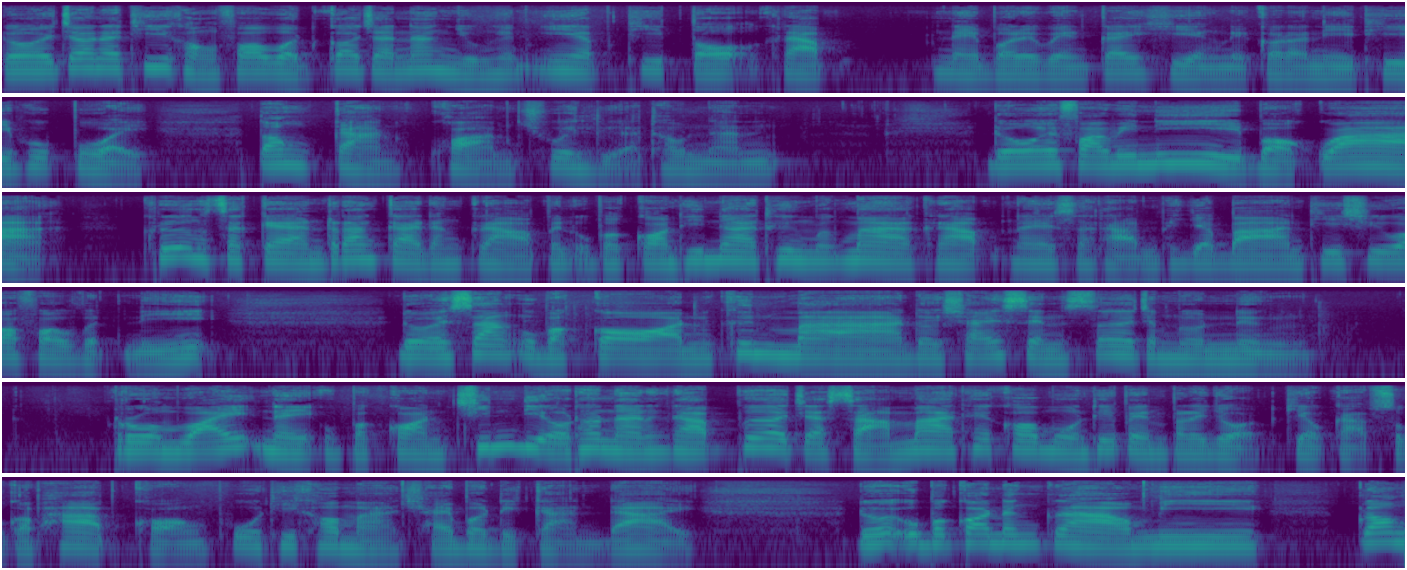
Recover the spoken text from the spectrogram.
โดยเจ้าหน้าที่ของ Forward ก็จะนั่งอยู่เงียบๆที่โต๊ะครับ ในบริเวณใกล้เคียงในกรณีที่ผู้ป่วยต้องการความช่วยเหลือเท่านั้น โดยฟาวินีบอกว่าเครื่องสแกนร่างกายดังกล่าวเป็นอุปกรณ์ที่น่าทึ่งมากๆครับในสถานพยาบาลที่ชื่อว่า Forward นี้ โดยสร้างอุปกรณ์ขึ้นมาโดยใช้เซ็นเซอร์จำนวนหนึ่งรวมไว้ในอุปกรณ์ชิ้นเดียวเท่านั้นครับ เพื่อจะสามารถให้ข้อมูลที่เป็นประโยชน์เกี่ยวกับสุขภาพของผู้ที่เข้ามาใช้บริการได้ โดยอุปกรณ์ดังกล่าวมีกล้อง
